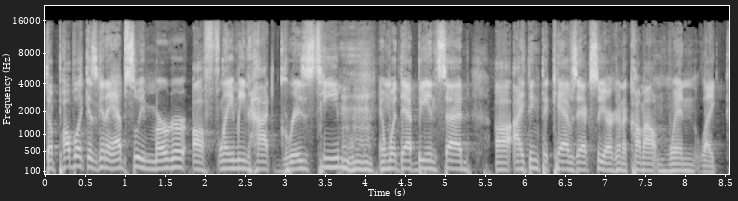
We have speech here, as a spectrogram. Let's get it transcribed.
the public is going to absolutely murder a flaming hot Grizz team. Mm-hmm. And with that being said, uh, I think the Cavs actually are going to come out and win. Like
